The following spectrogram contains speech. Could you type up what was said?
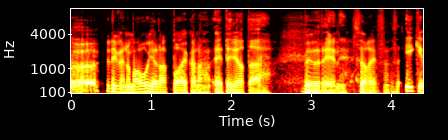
nimenomaan ujona poikana etin jotain byyriin. Niin se oli iki,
